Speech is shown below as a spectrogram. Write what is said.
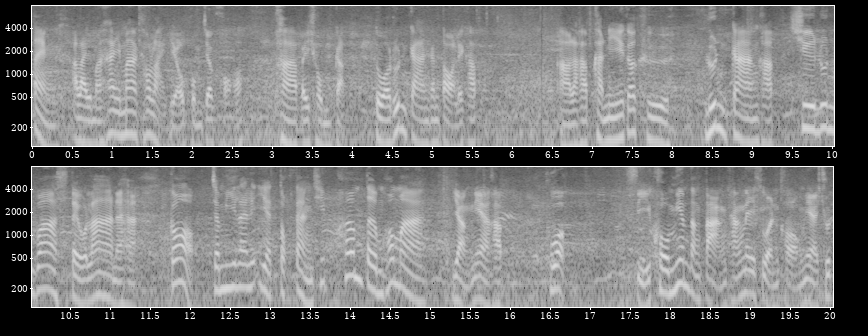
แต่งอะไรมาให้มากเท่าไหร่เดี๋ยวผมจะขอพาไปชมกับตัวรุ่นกลางกันต่อเลยครับเอาละครับคันนี้ก็คือรุ่นกลางครับ ชื่อรุ่นว่า Stella นะฮะ ก็จะมีรายละเอียดตกแต่งที่เพิ่มเติมเข้ามาอย่างเนี่ยครับ พวกสีโครเมียมต่างๆ ทั้งในส่วนของเนี่ยชุด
